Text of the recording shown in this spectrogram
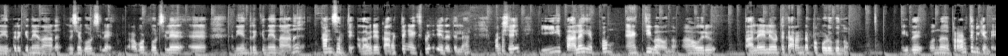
നിയന്ത്രിക്കുന്നതെന്നാണ് എന്നുവെച്ചാൽ ഗോഡ്സിലെ റോബോട്ട് ഗോഡ്സിലെ നിയന്ത്രിക്കുന്നതെന്നാണ് കൺസെപ്റ്റ് അത് അവർ കറക്റ്റ് അങ്ങ് എക്സ്പ്ലെയിൻ ചെയ്തിട്ടില്ല. പക്ഷെ ഈ തല എപ്പം ആക്റ്റീവ് ആവുന്നു ആ ഒരു തലയിലോട്ട് കറണ്ട് എപ്പം കൊടുക്കുന്നു ഇത് ഒന്ന് പ്രവർത്തിപ്പിക്കണ്ടേ?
